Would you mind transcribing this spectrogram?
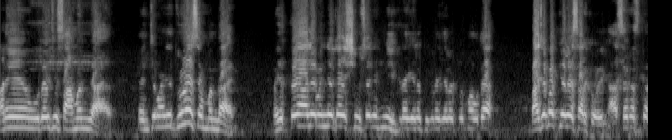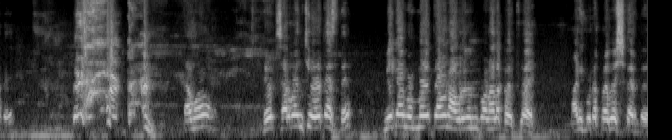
आणि उदयजी सामंत जे आहेत त्यांचे माझे जुळे संबंध आहेत. म्हणजे ते आले म्हणजे काय शिवसेनेत मी इकडे गेलो तिकडे गेलो किंवा उद्या भाजपात गेल्यासारखं होईल असं नसतं ते. त्यामुळं सर्वांची होत असते. मी काय मुंबईत जाऊन आवडून कोणाला भेटलोय आणि कुठं प्रवेश करतोय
